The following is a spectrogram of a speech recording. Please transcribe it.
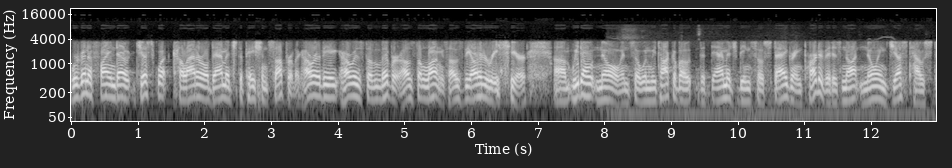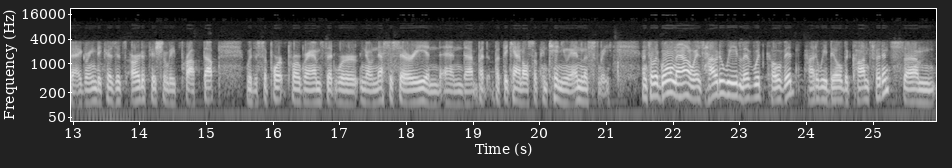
we're going to find out just what collateral damage the patient suffered. Like how are the how is the liver? How's the lungs? How's the arteries here? Um, we don't know. And so when we talk about the damage being so staggering, part of it is not knowing just how staggering because it's artificially propped up with the support programs that were you know necessary and and uh, but but they can't also continue endlessly. And so the goal now is how do we live with COVID? How do we build the confidence um,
